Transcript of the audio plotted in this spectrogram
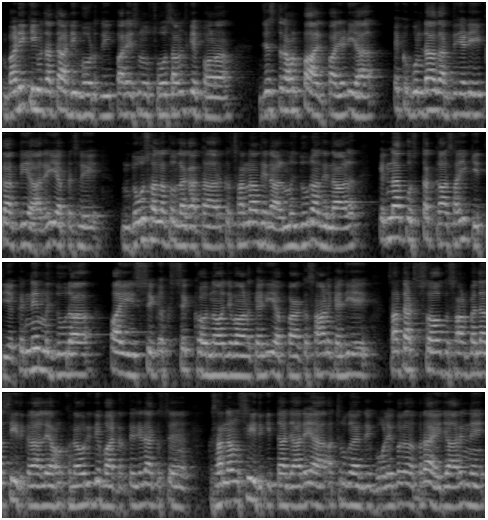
ਬੜੀ ਕੀਮਤ ਆ ਤੁਹਾਡੀ ਵੋਟ ਦੀ, ਪਰ ਇਸ ਨੂੰ ਸੋਚ ਸਮਝ ਕੇ ਪਾਉਣਾ, ਜਿਸ ਤਰ੍ਹਾਂ ਹੁਣ ਭਾਜਪਾ ਜਿਹੜੀ ਆ, ਇੱਕ ਗੁੰਡਾਗਰਦੀ ਜਿਹੜੀ ਕਰਦੀ ਆ ਰਹੀ ਆ ਪਿਛਲੇ 2 ਸਾਲਾਂ ਤੋਂ ਲਗਾਤਾਰ ਕਿਸਾਨਾਂ ਦੇ ਨਾਲ, ਮਜ਼ਦੂਰਾਂ ਦੇ ਨਾਲ ਕਿੰਨਾ ਕੁਛ ਧੱਕਾ ਸਾਈ ਕੀਤੀ ਹੈ, ਕਿੰਨੇ ਮਜ਼ਦੂਰਾਂ, ਭਾਈ ਸਿੱਖ ਸਿੱਖ ਨੌਜਵਾਨ ਕਹਿ ਲਈਏ ਆਪਾਂ, ਕਿਸਾਨ ਕਹਿ ਦਈਏ 7-800 ਕਿਸਾਨ ਪਹਿਲਾਂ ਸ਼ਹੀਦ ਕਰਾ ਲਿਆ, ਹੁਣ ਖਨੌਰੀ ਦੇ ਬਾਰਡਰ ਤੇ ਜਿਹੜਾ ਕਿਸ- ਕਿਸਾਨਾਂ ਨੂੰ ਸ਼ਹੀਦ ਕੀਤਾ ਜਾ ਰਿਹਾ, ਅਥਰੂ ਗੈਸ ਦੇ ਗੋਲੇ ਭਰਾ- ਭਰਾਏ ਜਾ ਰਹੇ ਨੇ।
